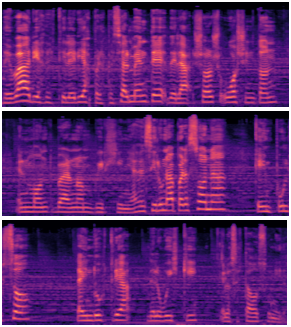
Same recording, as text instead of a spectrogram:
de varias destilerías, pero especialmente de la George Washington en Mount Vernon, Virginia. Es decir, una persona que impulsó la industria del whisky en los Estados Unidos.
